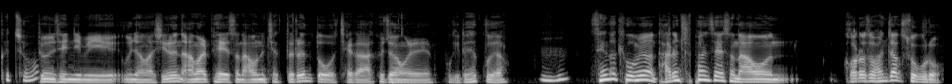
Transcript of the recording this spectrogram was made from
그쵸. 변세님이 운영하시는 아말페에서 나오는 책들은 또 제가 교정을 보기도 했고요. 음, 생각해 보면 다른 출판사에서 나온 걸어서 환작 속으로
